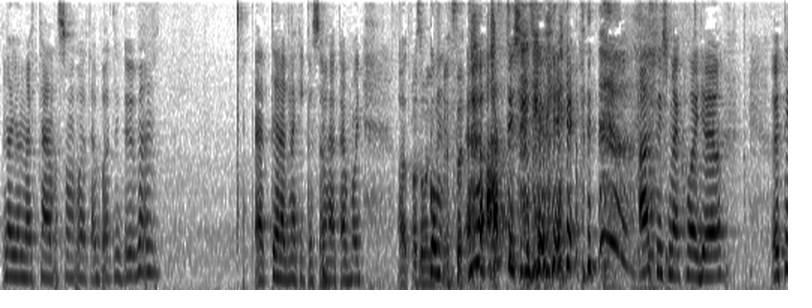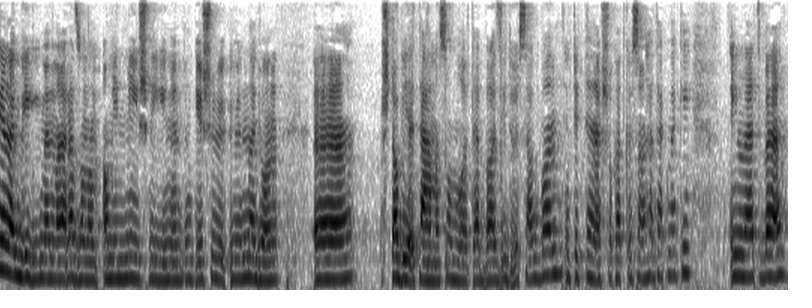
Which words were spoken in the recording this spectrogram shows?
nagyon nagy támaszom volt ebben az időben. Tehát tényleg neki köszönhetem, hogy a Az OnlyFans-et. azt is egyébként, azt is meg, hogy ő tényleg végigment már azon, am- amin mi is végigmentünk, és ő, ő nagyon ö, stabil támaszom volt ebbe az időszakban, úgyhogy tényleg sokat köszönhetek neki, illetve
